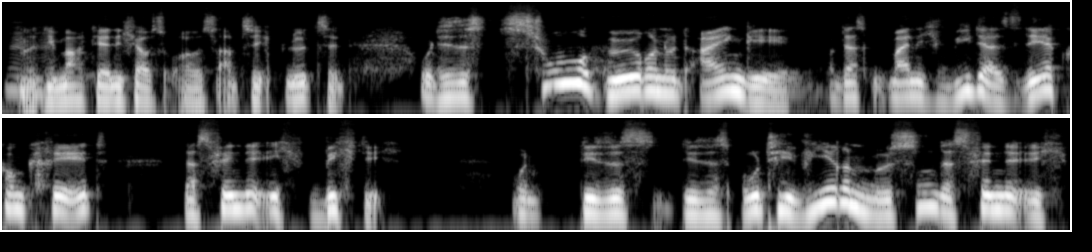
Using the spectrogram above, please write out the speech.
Mhm. Die macht ja nicht aus, aus Absicht Blödsinn. Und dieses Zuhören und Eingehen, und das meine ich wieder sehr konkret, das finde ich wichtig. Und dieses, dieses Motivieren müssen, das finde ich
